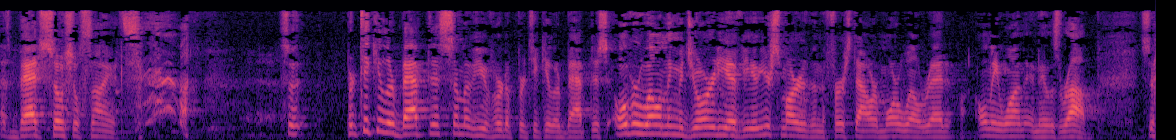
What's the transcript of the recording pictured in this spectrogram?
That's bad social science. so Particular Baptists, some of you have heard of particular Baptists. Overwhelming majority of you, you're smarter than the first hour, more well read. Only one, and it was Rob. So,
